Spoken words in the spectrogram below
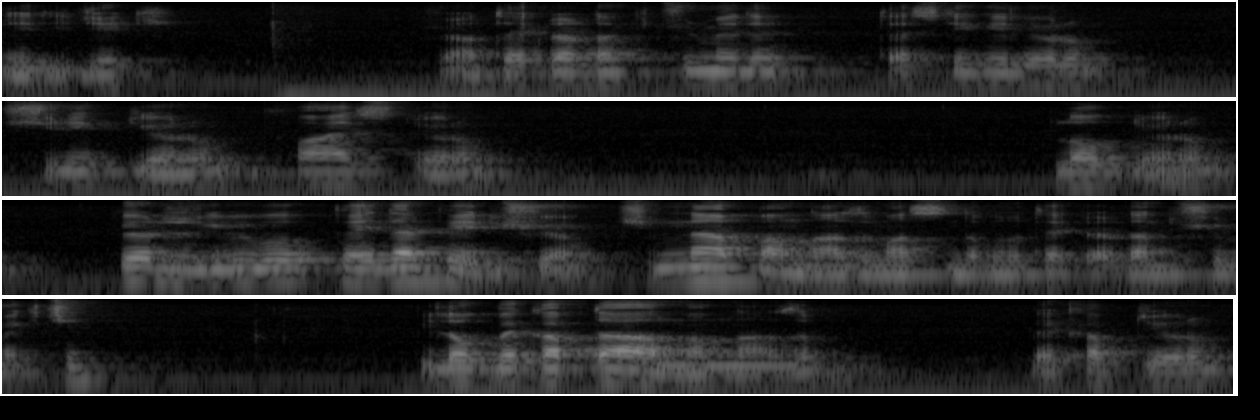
ne diyecek. Şu an tekrardan küçülmedi. Task'e geliyorum. Shrink diyorum. Files diyorum. Log diyorum. Gördüğünüz gibi bu peyderpey düşüyor. Şimdi ne yapmam lazım aslında bunu tekrardan düşürmek için? Bir log backup daha almam lazım. Backup diyorum.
